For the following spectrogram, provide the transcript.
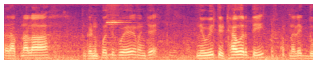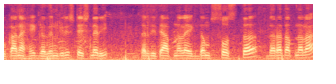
तर आपणाला गणपतीपुळे म्हणजे निवळी तिठ्यावरती आपल्याला एक दुकान आहे गगनगिरी स्टेशनरी. तर तिथे आपणाला एकदम स्वस्त दरात आपणाला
